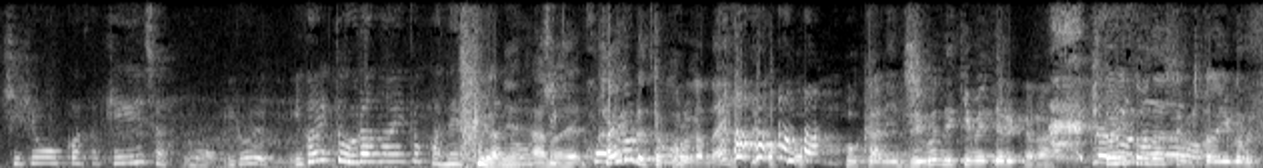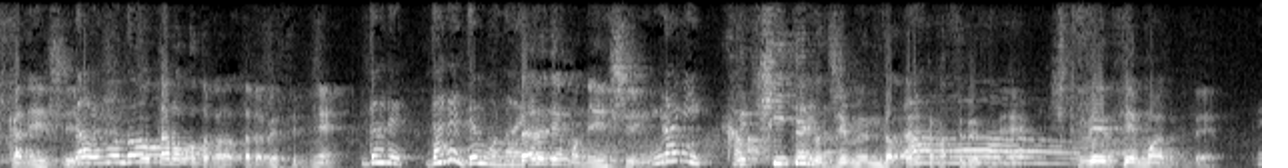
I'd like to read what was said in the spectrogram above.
起業家さん、経営者もいろいろ、意外と占いとかね、てかね、あのね、き頼るところがないんですよ。他に自分で決めてるから。人に相談しても人の言うこと聞かねえし。なるほどそう、タロットとかだったら別にね、誰、誰でもない。誰でもねえし。何か。で、聞いてんの自分だったりとかするあんで、ー必然性もあるんで、え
